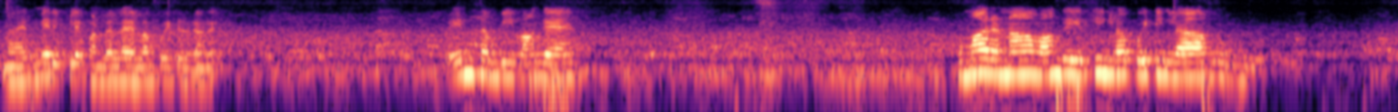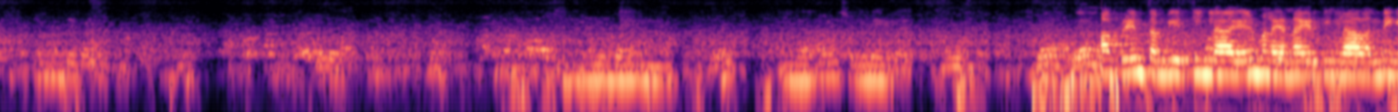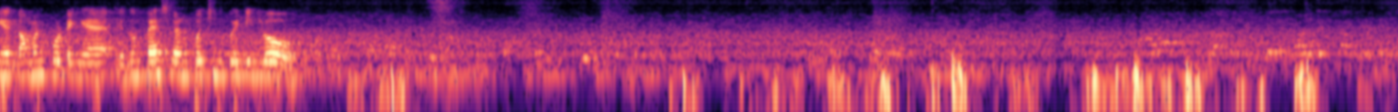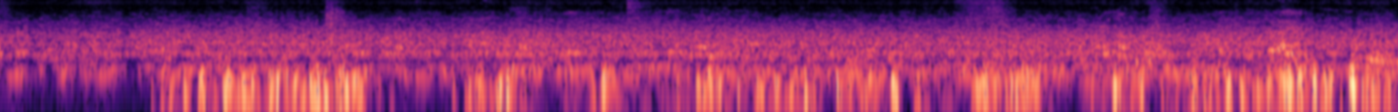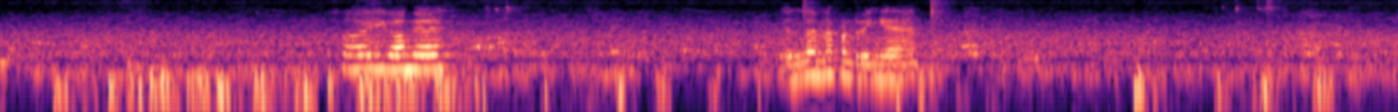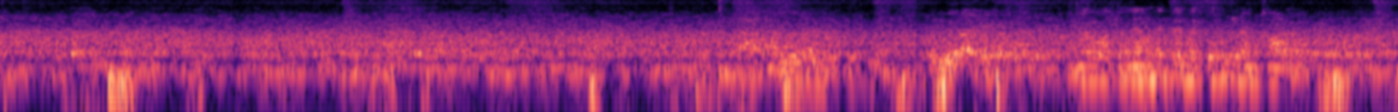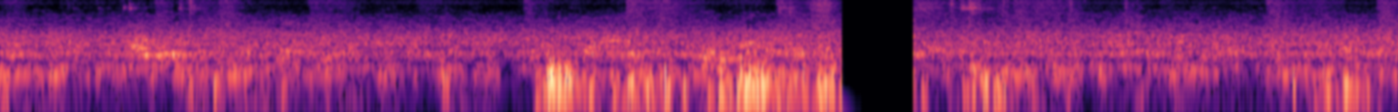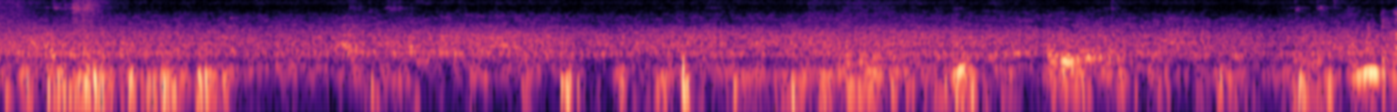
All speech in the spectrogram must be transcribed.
நான் எதுவுமே ரிப்ளை பண்ணல எல்லாம் போயிட்டு இருக்காங்க. பிரேம் தம்பி வாங்க. குமார் அண்ணா வாங்க. இருக்கீங்களா? போயிட்டீங்களா? பிரேம் தம்பி இருக்கீங்களா? ஏழுமலை அண்ணா இருக்கீங்களா? வந்தீங்க கமெண்ட் போட்டீங்க. எதுவும் பேசலன்னு கோச்சிங் போயிட்டீங்களோ? வாங்க எல்லாம் என்ன பண்றீங்க?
